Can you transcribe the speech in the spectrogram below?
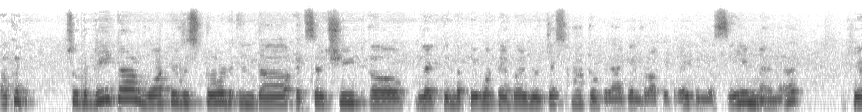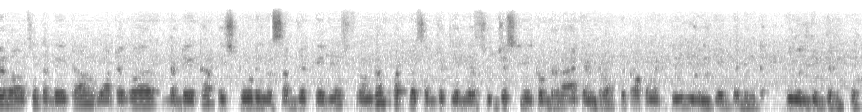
Okay. So the data, what is stored in the Excel sheet, uh, like in the pivot table, you just need to drag and drop it, right? In the same manner, here also the data, whatever the data is stored in the subject areas from the particular subject areas, you just need to drag and drop it. Automatically, you will get the data. You will get the report.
